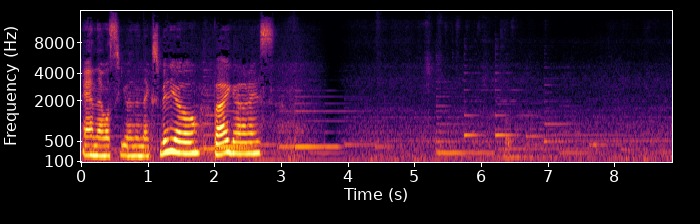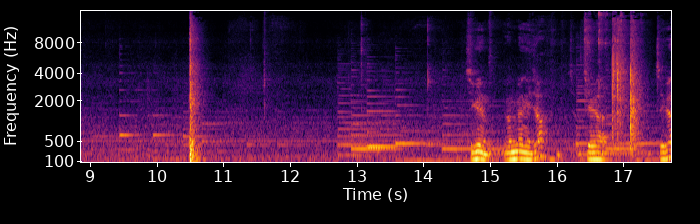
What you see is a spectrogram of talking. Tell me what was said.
and I will see you in the next video. Bye guys 지금 몇 명이죠? 제가 지금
